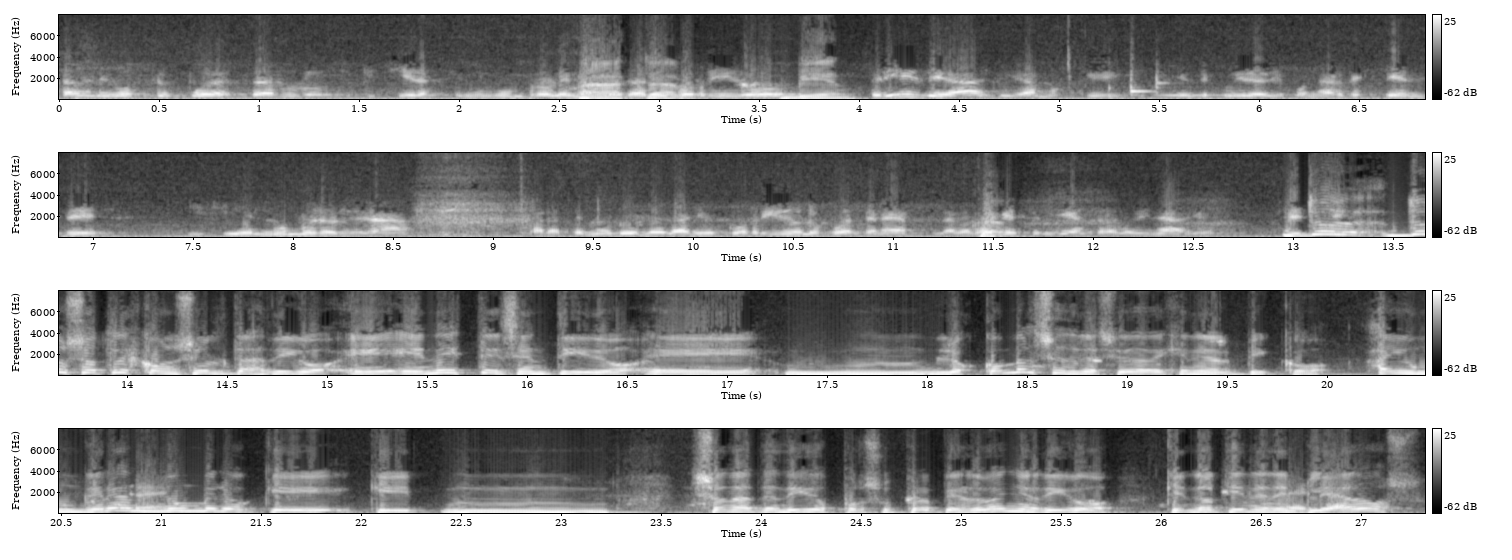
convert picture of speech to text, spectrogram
Cada negocio puede hacerlo si quisiera sin ningún problema Ah, claro. corrido. Bien. Sería ideal, digamos, que la gente pudiera disponer de gente y si el número le da para tener el horario corrido, lo puede tener. La verdad Claro. que sería extraordinario. Do- dos o tres consultas, digo, eh, en este sentido, eh, mm, los comercios de la ciudad de General Pico, hay un gran Sí. número que, que mm, son atendidos por sus propios dueños, digo, que no tienen empleados.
